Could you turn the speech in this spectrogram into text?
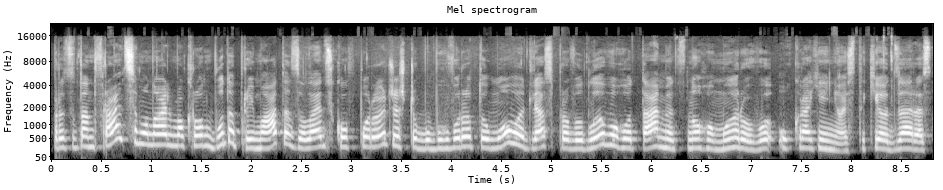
президент Франції Мануель Макрон буде приймати Зеленського в Парижі, щоб обговорити умови для справедливого та міцного миру в Україні. Ось такі от зараз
